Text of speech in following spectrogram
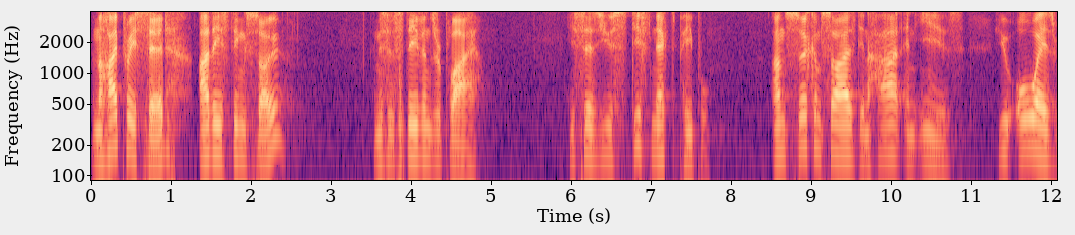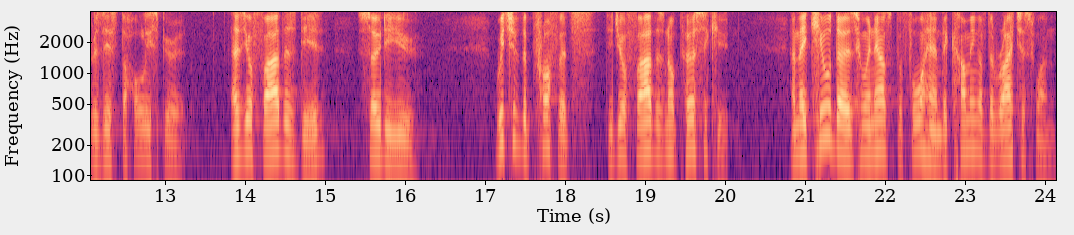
And the high priest said, Are these things so? And this is Stephen's reply. He says, You stiff necked people, uncircumcised in heart and ears, you always resist the Holy Spirit. As your fathers did, so do you. Which of the prophets did your fathers not persecute? And they killed those who announced beforehand the coming of the righteous one,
